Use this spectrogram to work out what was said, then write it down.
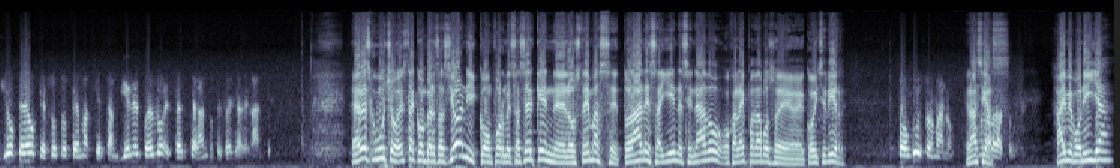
yo creo que es otro tema que también el pueblo está esperando que salga adelante. Le agradezco mucho esta conversación y conforme se acerquen eh, los temas electorales ahí en el Senado, ojalá y podamos eh, coincidir. Con gusto, hermano. Gracias. Jaime Bonilla,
